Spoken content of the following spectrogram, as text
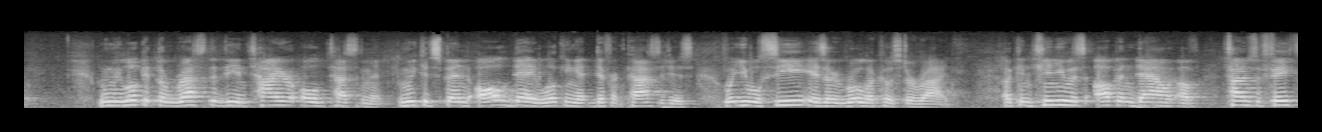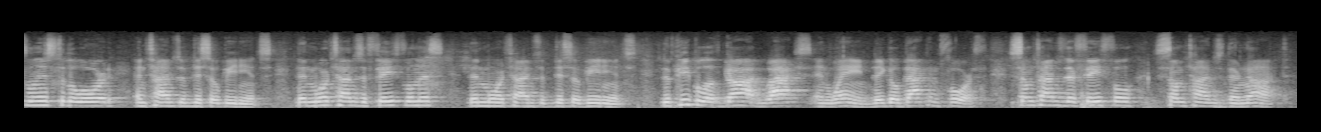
When we look at the rest of the entire Old Testament, and we could spend all day looking at different passages, what you will see is a roller coaster ride, a continuous up and down of times of faithfulness to the Lord and times of disobedience. Then more times of faithfulness, then more times of disobedience. The people of God wax and wane. They go back and forth. Sometimes they're faithful, sometimes they're not.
